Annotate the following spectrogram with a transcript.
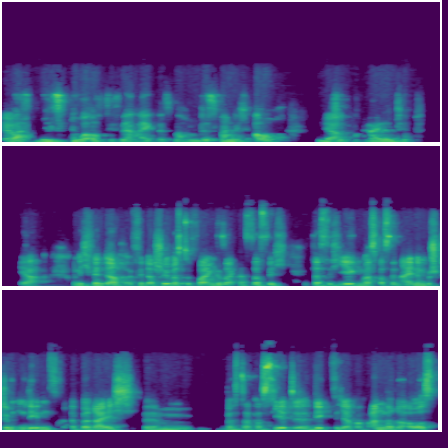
Ja. Was willst du aus diesem Ereignis machen? Das fand ich auch einen ja. super geilen Tipp. Ja, und ich finde auch, finde auch schön, was du vorhin gesagt hast, dass sich, dass sich irgendwas, was in einem bestimmten Lebensbereich, ähm, was da passiert, äh, wirkt sich auch auf andere aus.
